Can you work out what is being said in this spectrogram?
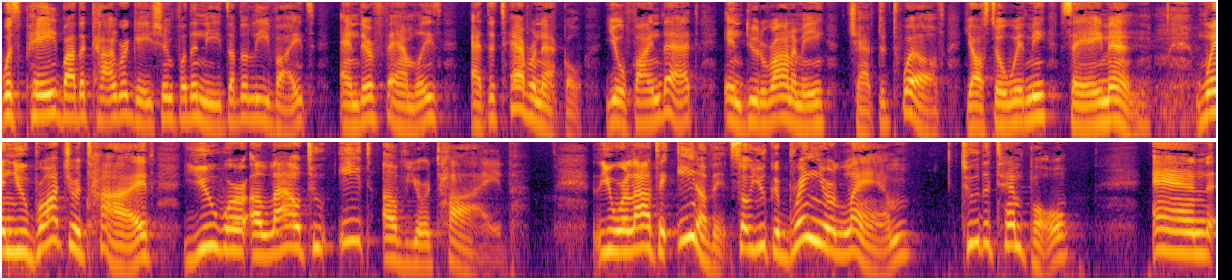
was paid by the congregation for the needs of the Levites and their families at the tabernacle. You'll find that in Deuteronomy chapter 12. Y'all still with me? Say amen. When you brought your tithe, you were allowed to eat of your tithe. You were allowed to eat of it. So you could bring your lamb to the temple, and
